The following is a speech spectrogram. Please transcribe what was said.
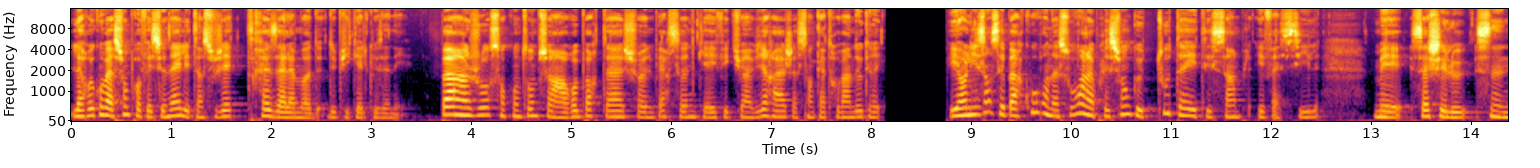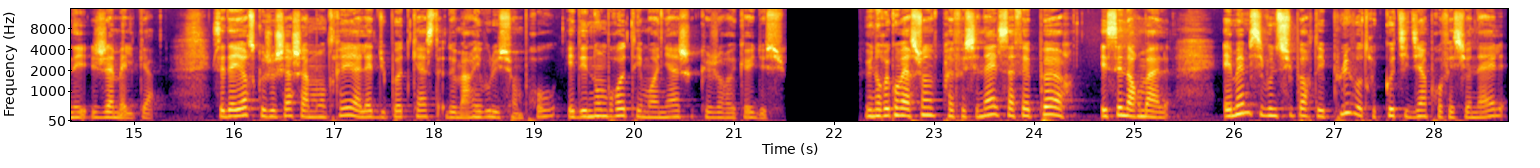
La reconversion professionnelle est un sujet très à la mode depuis quelques années. Pas un jour sans qu'on tombe sur un reportage sur une personne qui a effectué un virage à 180 degrés, et en lisant ces parcours, on a souvent l'impression que tout a été simple et facile, mais sachez-le, ce n'est jamais le cas. C'est d'ailleurs ce que je cherche à montrer à l'aide du podcast de ma Révolution Pro et des nombreux témoignages que je recueille dessus. Une reconversion professionnelle, ça fait peur, et c'est normal. Et même si vous ne supportez plus votre quotidien professionnel,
